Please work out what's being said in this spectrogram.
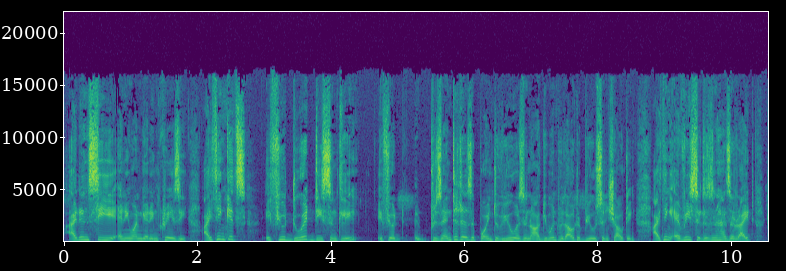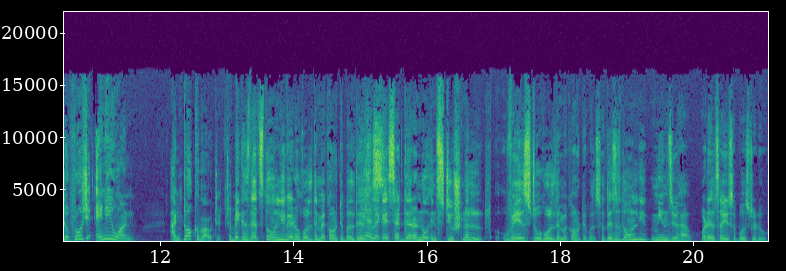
I didn't see anyone getting crazy. I think it's if you do it decently, if you're uh, presented as a point of view, as an argument without abuse and shouting, I think every citizen has a right to approach anyone and talk about it. because that's the only way to hold them accountable there's Yes. like i said there are no institutional ways to hold them accountable so this is the only means you have what else are you supposed to do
